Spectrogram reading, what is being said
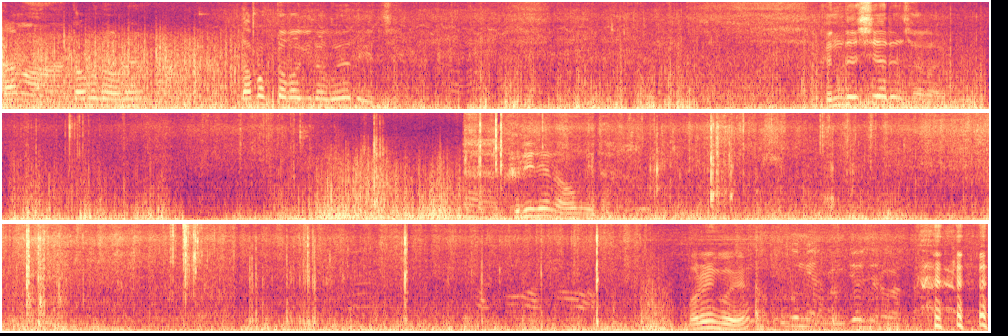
땀은 땀은 나오네 따박따박이라고 해야 되겠지 근데 CR은 작아요. 아, 그린에 나옵니다. 뭐라는 거예요? 조금이야 명절새로 갔다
